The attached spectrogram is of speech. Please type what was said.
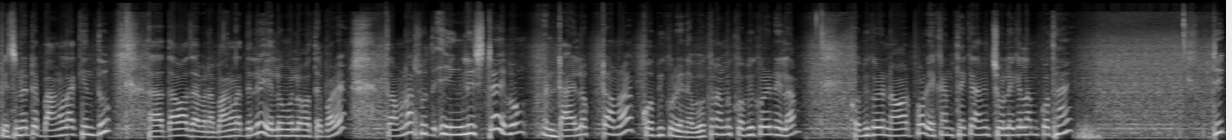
পেছনে এটা বাংলা কিন্তু দেওয়া যাবে না। বাংলা দিলে এলোমেলো হতে পারে। তো আমরা শুধু ইংলিশটা এবং ডায়লগটা আমরা কপি করে নেব। এখানে আমি কপি করে নিলাম। কপি করে নেওয়ার পর এখান থেকে আমি চলে গেলাম কোথায়? ঠিক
